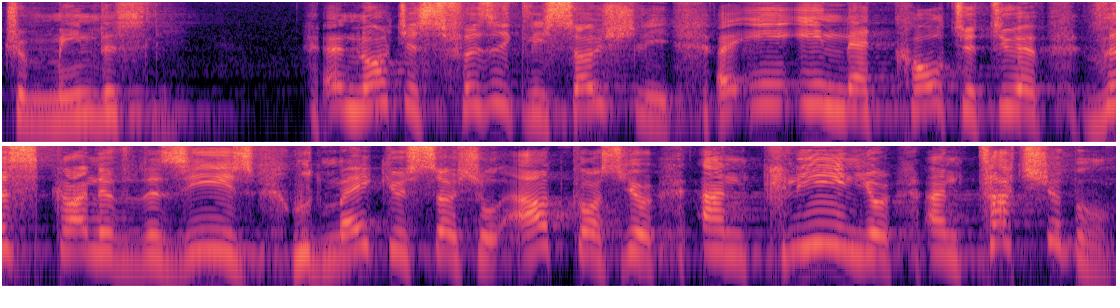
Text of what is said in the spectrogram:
tremendously. And not just physically, socially. Uh, in, in, that culture, to have this kind of disease would make you social outcast. You're unclean, you're untouchable.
